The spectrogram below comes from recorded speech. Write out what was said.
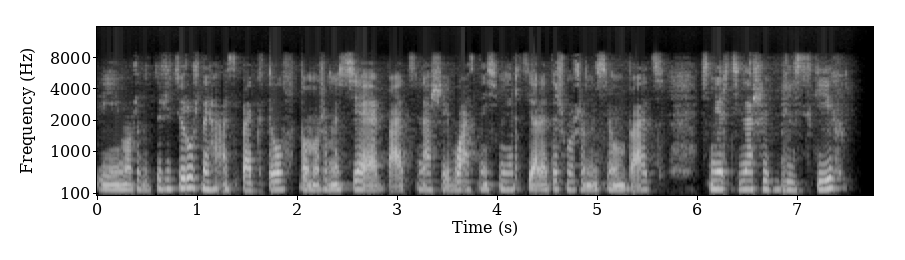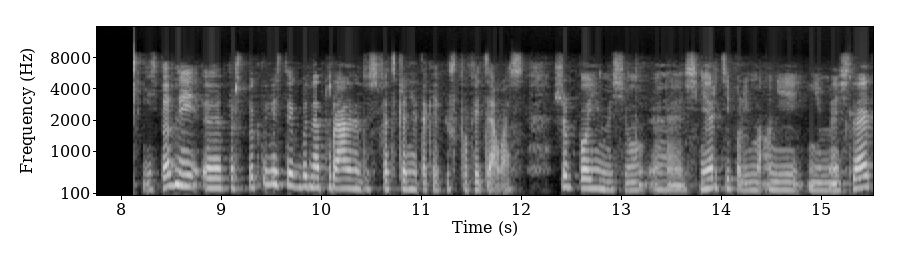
i może dotyczyć różnych aspektów, bo możemy się bać naszej własnej śmierci, ale też możemy się bać śmierci naszych bliskich. I z pewnej e, perspektywy jest to jakby naturalne doświadczenie, tak jak już powiedziałaś, że boimy się e, śmierci, wolimy o niej nie myśleć.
